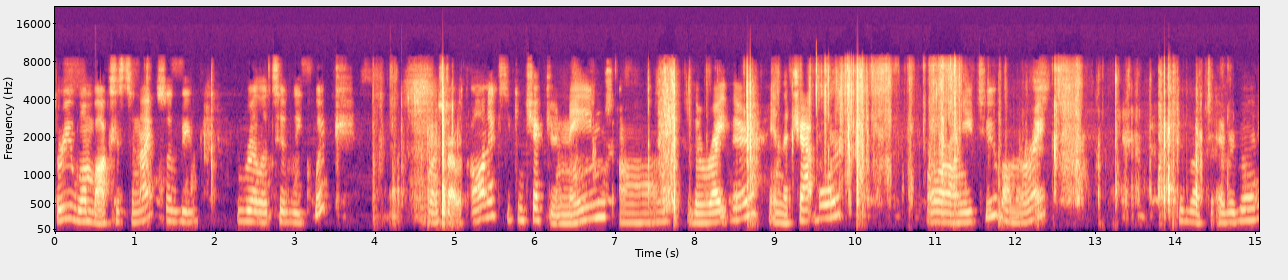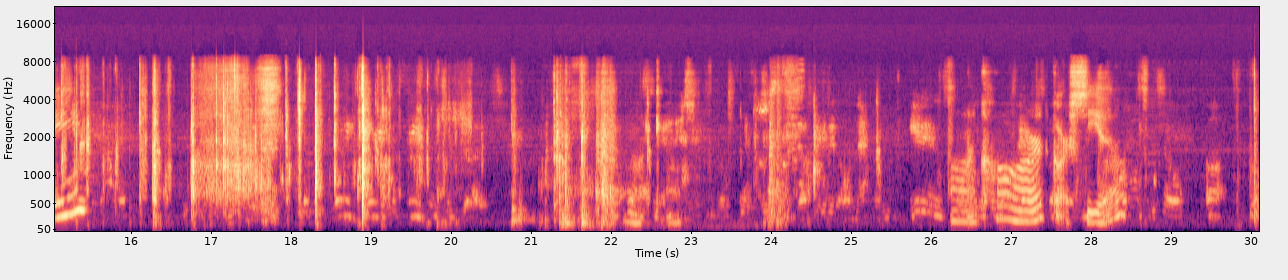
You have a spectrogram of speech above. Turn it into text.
three one boxes tonight, so it'll be relatively quick. We're going to start with Onyx. You can check your names on the right there in the chat board or on YouTube on the right. Good luck to everybody. On card, Garcia.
